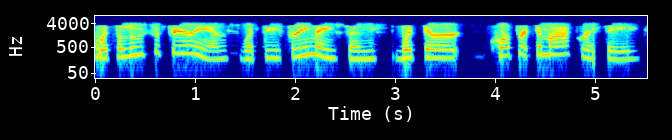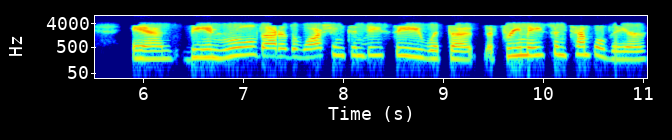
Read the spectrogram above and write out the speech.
with the Luciferians, with the Freemasons, with their corporate democracy, and being ruled out of the Washington D.C. with the, the Freemason temple there,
